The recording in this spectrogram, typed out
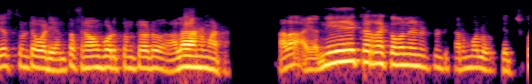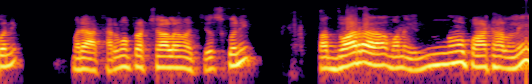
చేస్తుంటే వాడు ఎంత శ్రమ పడుతుంటాడో అలా అన్నమాట. అలా అనేక రకములైనటువంటి కర్మలు తెచ్చుకొని మరి ఆ కర్మ ప్రక్షాళన చేసుకొని తద్వారా మనం ఎన్నో పాఠాలని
